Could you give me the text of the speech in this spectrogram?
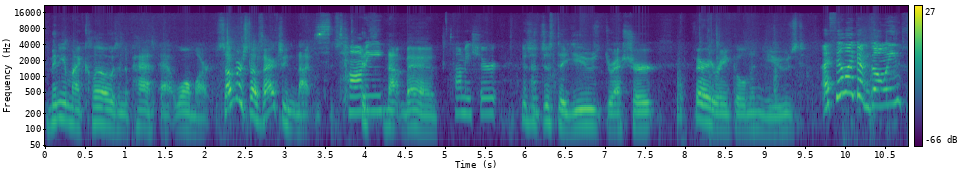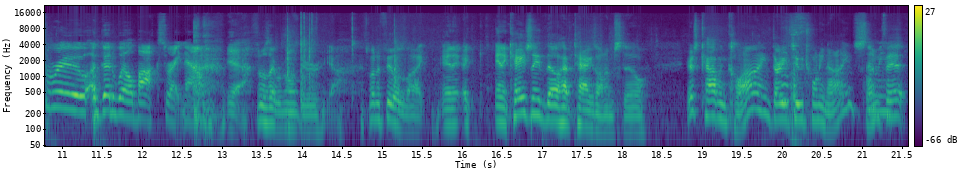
many of my clothes in the past at Walmart. Some of their stuff's actually not Tommy. It's not bad. Tommy shirt. This is just a used dress shirt, very wrinkled and used. I feel like I'm going through a Goodwill box right now. Yeah, feels like we're going through. Yeah, that's what it feels like. And it, and occasionally they'll have tags on them still. Here's Calvin Klein, thirty-two twenty-nine, slim I mean- fit.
